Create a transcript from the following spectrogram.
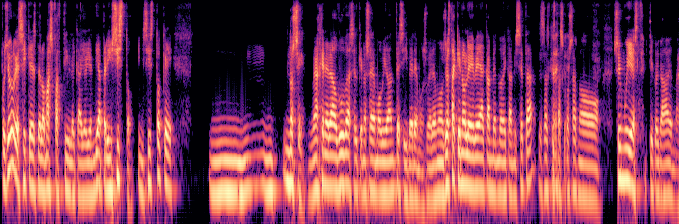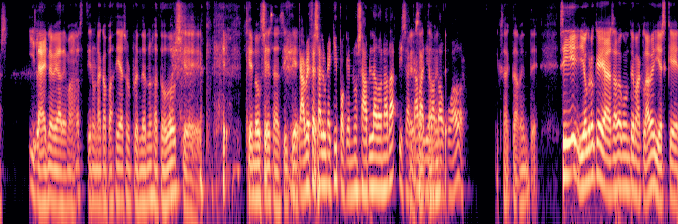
pues yo creo que sí que es de lo más factible que hay hoy en día, pero insisto, insisto que mm, no sé, me ha generado dudas el que no se haya movido antes y veremos, veremos. Yo hasta que no le vea cambiando de camiseta, de esas que estas cosas no... Soy muy escéptico y cada vez más. Y la NBA además tiene una capacidad de sorprendernos a todos que, que, no cesa, así que... A veces sale un equipo que no se ha hablado nada y se acaba llevando a un jugador. Exactamente. Sí, yo creo que has dado con un tema clave y es que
